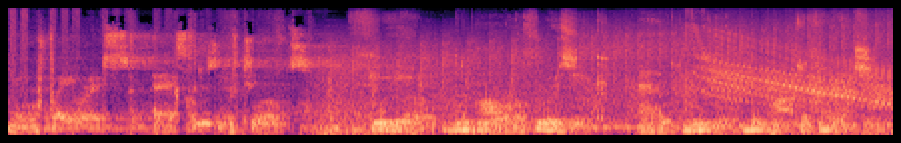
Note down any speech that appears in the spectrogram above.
new favorites, exclusive tunes. Feel the power of music and be the part of energy.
